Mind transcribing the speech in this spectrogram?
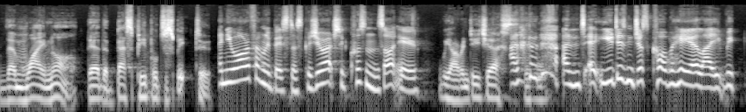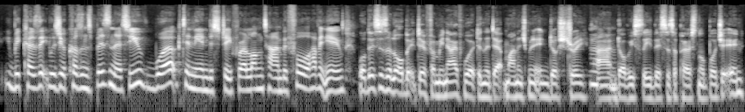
then mm-hmm. why not? They're the best people to speak to. and you are a family business because you're actually cousins, aren't you? We are indeed, yes. and uh, you didn't just come here like because it was your cousin's business. You've worked in the industry for a long time before, haven't you? Well, this is a little bit different. I mean, I've worked in the debt management industry, and obviously, this is a personal budgeting.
